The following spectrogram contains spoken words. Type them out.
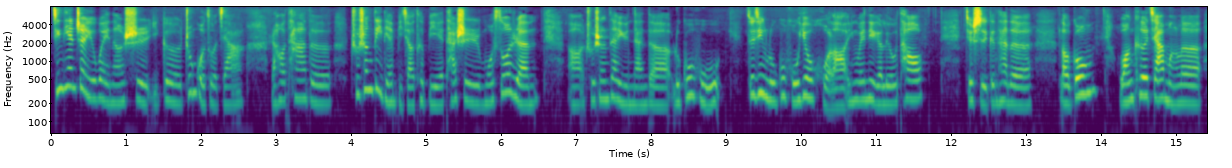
今天这一位呢，是一个中国作家，然后她的出生地点比较特别，她是摩梭人，啊，出生在云南的泸沽湖。最近泸沽湖又火了，因为那个刘涛。就是跟她的老公王珂加盟了《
